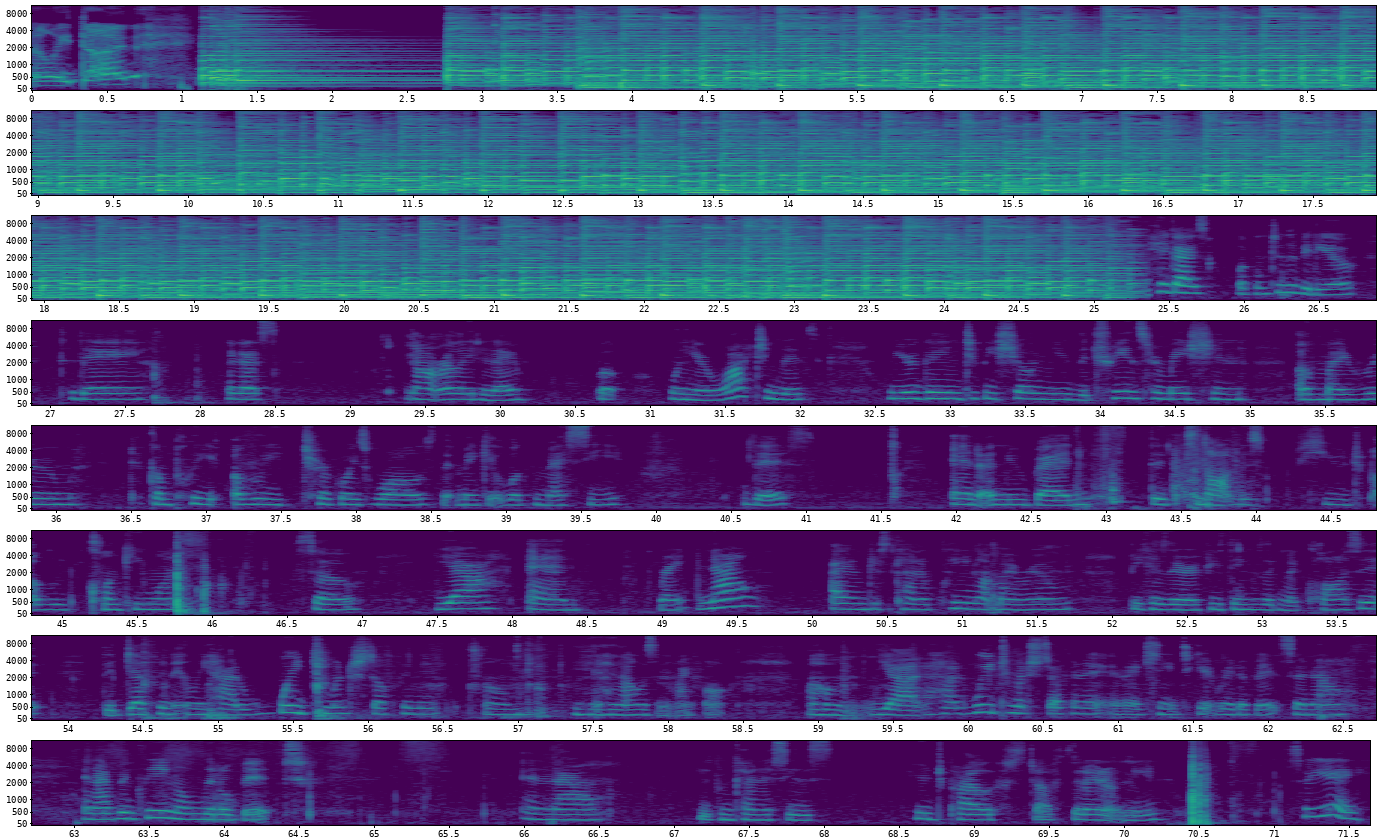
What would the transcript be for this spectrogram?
finally done. Hey guys, welcome to the video. Today, I guess, not really today, but when you're watching this, we are going to be showing you the transformation of my room to complete ugly turquoise walls that make it look messy. This, and a new bed that's not this huge, ugly, clunky one. So, yeah, and right now, I am just kind of cleaning up my room because there are a few things like my closet that definitely had way too much stuff in it. Um, yeah, that wasn't my fault. Um, yeah, it had way too much stuff in it, and I just need to get rid of it. So now, and I've been cleaning a little bit, and now you can kind of see this huge pile of stuff that I don't need. So yay!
